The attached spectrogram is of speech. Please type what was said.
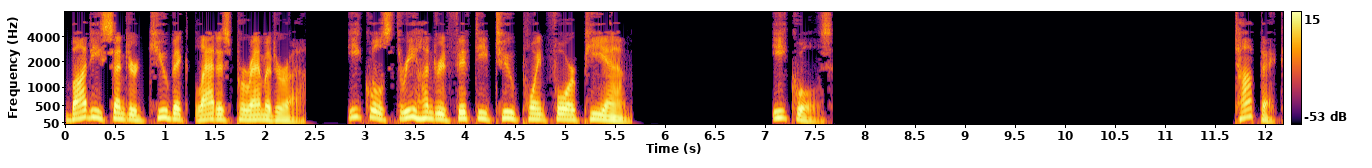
Body centered cubic lattice parameter A equals 352.4 pm equals Topic:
